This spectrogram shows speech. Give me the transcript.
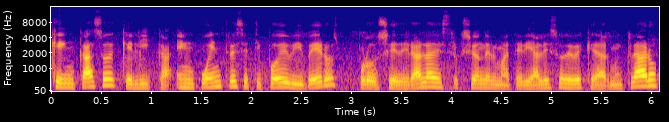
que en caso de que el ICA encuentre ese tipo de viveros, procederá a la destrucción del material. Eso debe quedar muy claro,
